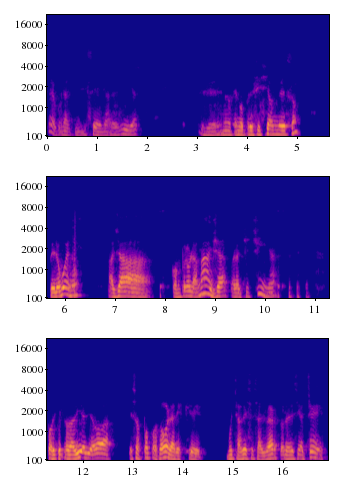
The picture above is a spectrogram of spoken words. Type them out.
creo que una quincena de días, eh, no tengo precisión de eso, pero bueno, allá compró la malla para Chichina, porque todavía llevaba esos pocos dólares que muchas veces Alberto le decía, che,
